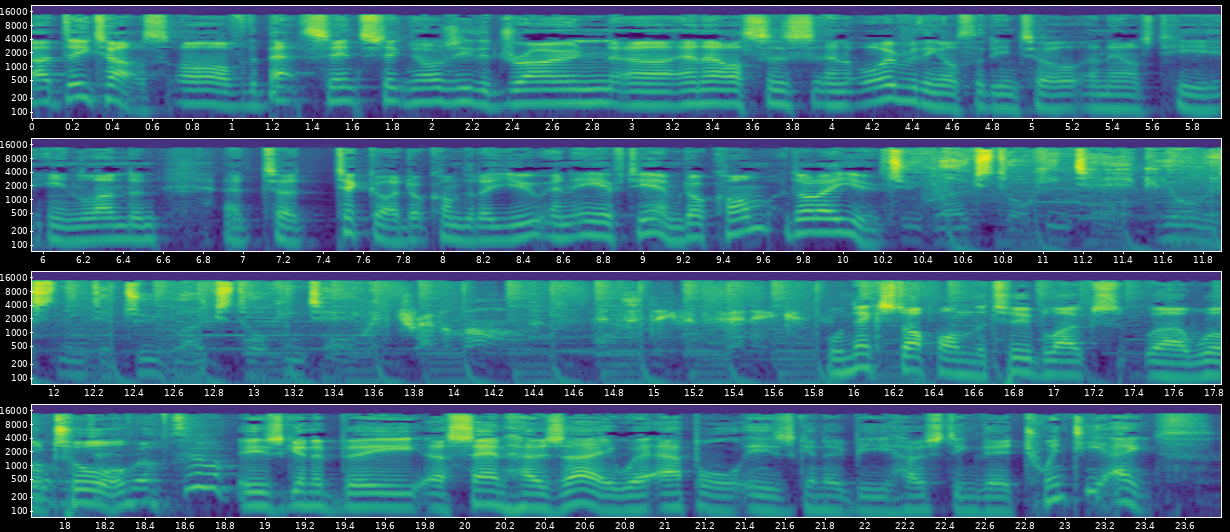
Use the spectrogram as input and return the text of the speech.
Uh, details of the Bat Sense technology, the drone uh, analysis, and everything else that Intel announced here in London at uh, techguide.com.au and EFTM.com.au. Two Blokes Talking Tech. You're listening to Two Blokes Talking Tech with Trevor Long and Stephen Fenech. Well, next stop on the Two Blokes uh, World Tour World Tour. is going to be uh, San Jose, where Apple is going to be hosting their 28th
